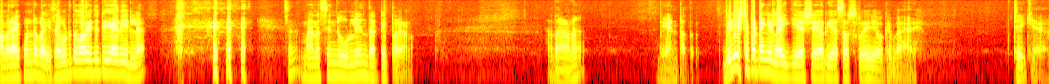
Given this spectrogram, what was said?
അവരെ കൊണ്ട് പൈസ കൊടുത്ത് പറയിച്ചിട്ട് കാര്യമില്ല. മനസ്സിന്റെ ഉള്ളിൽ തട്ടി പറയണം അതാണ് വേണ്ടത്. വീഡിയോ ഇഷ്ടപ്പെട്ടെങ്കിൽ ലൈക്ക് ചെയ്യുക ഷെയർ ചെയ്യുക സബ്സ്ക്രൈബ് ചെയ്യുക. ഓക്കെ ബൈ ടേക്ക് കെയർ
